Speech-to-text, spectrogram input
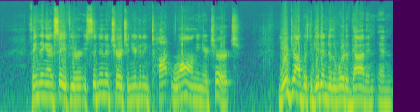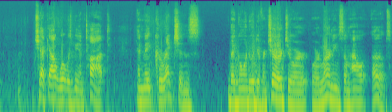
Same thing I say if you're sitting in a church and you're getting taught wrong in your church, your job was to get into the Word of God and, and check out what was being taught and make corrections by going to a different church or, or learning somehow else.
